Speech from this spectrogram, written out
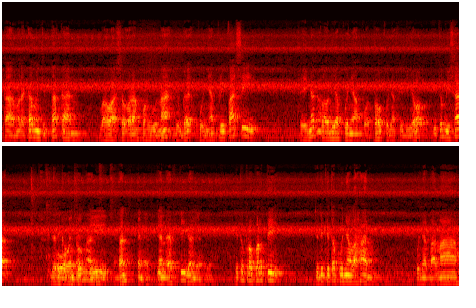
Nah, mereka menciptakan bahwa seorang pengguna juga punya privasi. Sehingga kalau dia punya foto, punya video, itu bisa jadi Oh, keuntungan. NFT. Kan? NFT NFT kan? iya, iya. Itu properti. Jadi kita punya lahan punya tanah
